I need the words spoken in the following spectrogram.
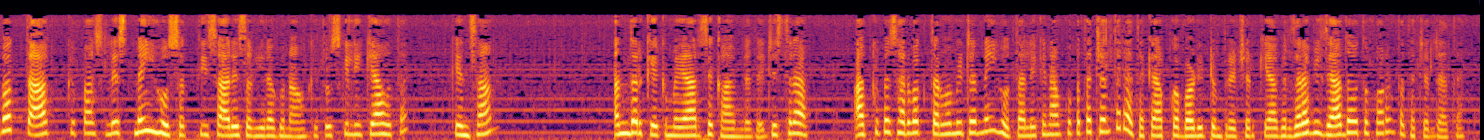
وقت آپ کے پاس لسٹ نہیں ہو سکتی سارے سگیرہ گناہوں کی، تو اس کے لیے کیا ہوتا؟ ہے کہ انسان اندر کے ایک معیار سے قائم لیتے جس طرح آپ کے پاس ہر وقت تھرمو میٹر نہیں ہوتا، لیکن آپ کو پتا چلتا رہتا ہے کہ آپ کا باڈی ٹیمپریچر کیا، اگر ذرا بھی زیادہ ہو تو فوراً پتا چل جاتا ہے۔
